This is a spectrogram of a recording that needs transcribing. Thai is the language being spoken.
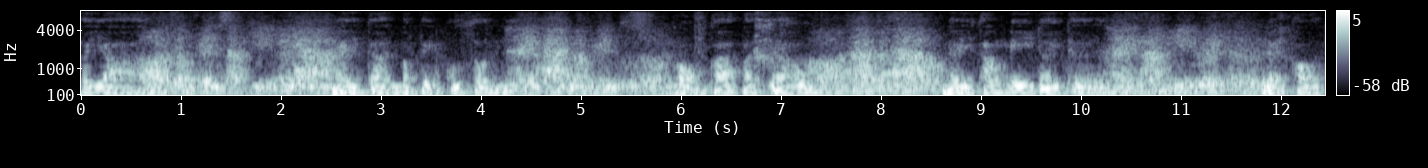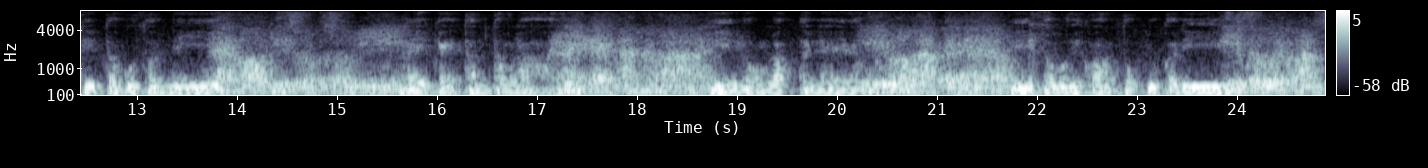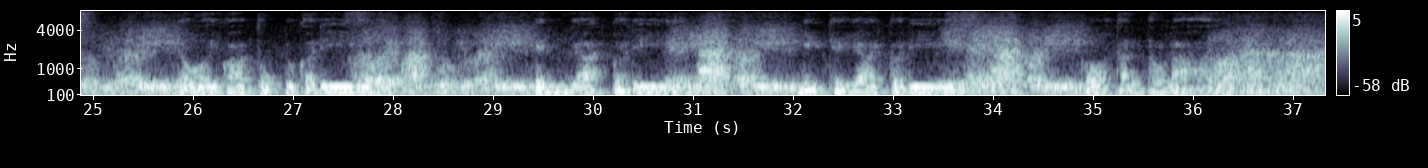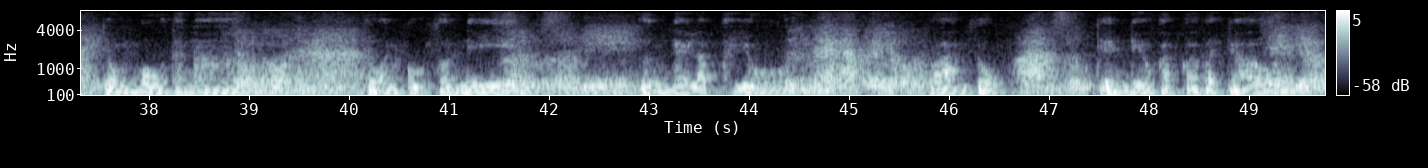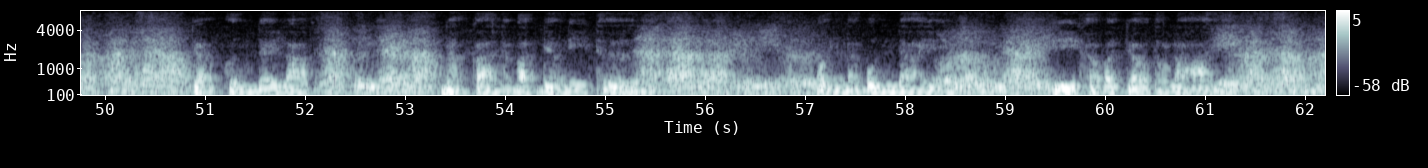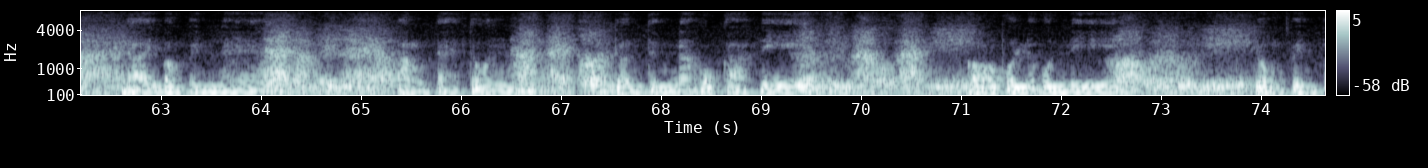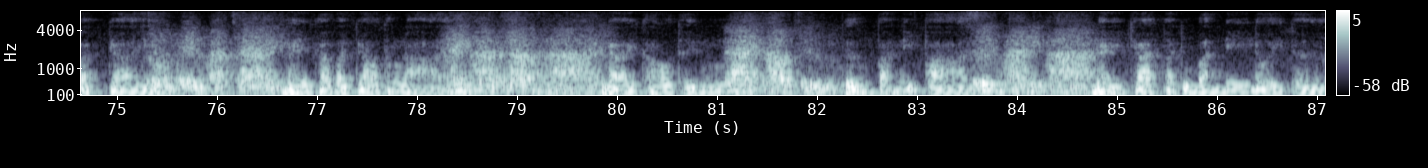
พยานขอจงเป็นสักขีพยานในการบำเพ็ญกุศล ในการบำเพ็ญกุศลของข้าพเจ้าของข้าพเจ้า ในครั้งนี้ด้วยเถิดในครั้งนี้ด้วยเถิดและขอทิศตกุศลนี้และขอที่ส่วนกุศลนี้ให้แก่ท่านทั้งหลายให้แก่ท่านทั้งหลายที่ล่งลับไปแล้วที่ล่งลับไปแล้วที่สวยความสุขอยู่ก็ดีที่สวยความสุขอยู่ก็ดีสวยความทุกข์อยู่ก็ดีสวยความทุกข์อยู่ก็ดีเป็น ดีขอท่านทั้งหลาย จงโมทนา ส่วนกุศลนี้ พึงได้รับประโยชน์ ความสุข เช่นเดียวกับข้าพเจ้า จะพึงได้รับนาการละบัดเดี๋ยวนี้เถิดผลละบุญใด ที่ข้าพเจ้าทั้งหลาย ให้ข้าพเจ้าทั้งหลาย ได้เข้าถึงซึ่งปณิพพานในชาติปัจจุบันนี้ด้วยเธอ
